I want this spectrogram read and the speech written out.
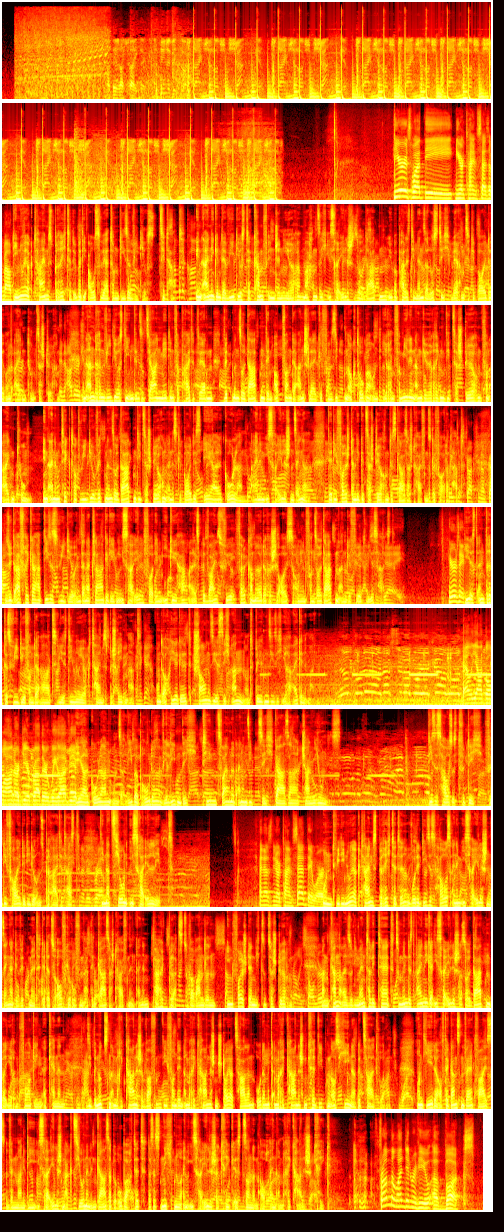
Die New York Times berichtet über die Auswertung dieser Videos. Zitat. In einigen der Videos der Kampfingenieure machen sich israelische Soldaten über Palästinenser lustig, während sie Gebäude und Eigentum zerstören. In anderen Videos, die in den sozialen Medien verbreitet werden, widmen Soldaten den Opfern der Anschläge vom 7. Oktober und ihren Familienangehörigen die Zerstörung von Eigentum. In einem TikTok-Video widmen Soldaten die Zerstörung eines Gebäudes Eyal Golan, einem israelischen Sänger, der die vollständige Zerstörung des Gazastreifens gefordert hat. Südafrika hat dieses Video in seiner Klage gegen Israel vor dem IGH als Beweis für völkermörderische Äußerungen von Soldaten angeführt, wie es heißt. Hier ist ein drittes Video von der Art, wie es die New York Times beschrieben hat. Und auch hier gilt, schauen Sie es sich an und bilden Sie sich Ihre eigene Meinung. Eyal Golan, our dear brother, we love you. Eyal Golan, unser lieber Bruder, wir lieben dich. Team 271, Gaza, Chan Yunis. Dieses Haus ist für dich, für die Freude, die du uns bereitet hast. Die Nation Israel lebt. Und wie die New York Times berichtete, wurde dieses Haus einem israelischen Sänger gewidmet, der dazu aufgerufen hat, den Gazastreifen in einen Parkplatz zu verwandeln, ihn vollständig zu zerstören. Man kann also die Mentalität zumindest einiger israelischer Soldaten bei ihrem Vorgehen erkennen. Sie benutzen amerikanische Waffen, die von den amerikanischen Steuerzahlern oder mit amerikanischen Krediten aus China bezahlt wurden. Und jeder auf der ganzen Welt weiß, wenn man die israelischen Aktionen in Gaza beobachtet, dass es nicht nur ein israelischer Krieg ist, sondern auch ein amerikanischer amerikanische Krieg.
